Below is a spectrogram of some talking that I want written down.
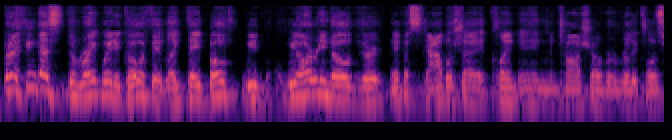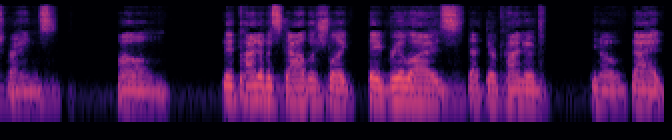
But I think that's the right way to go with it. Like they both, we we already know they're, they've established that Clint and Natasha were really close friends. Um, they've kind of established like they realize that they're kind of, you know, that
